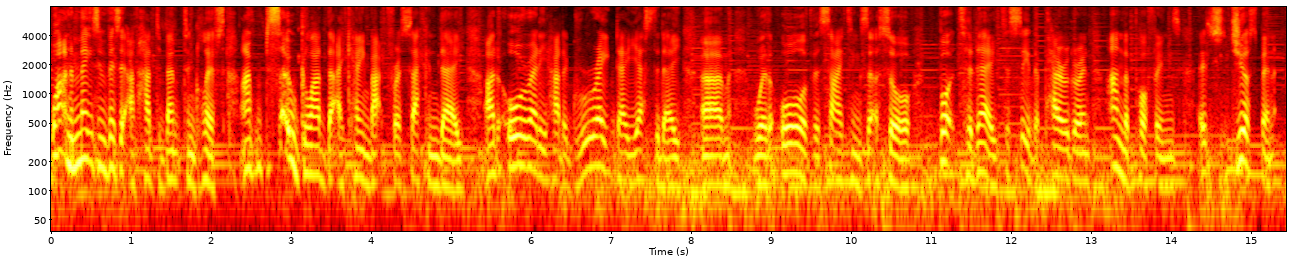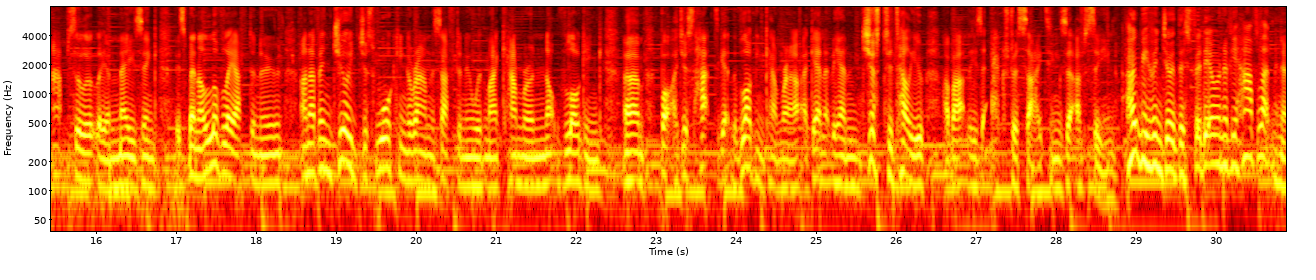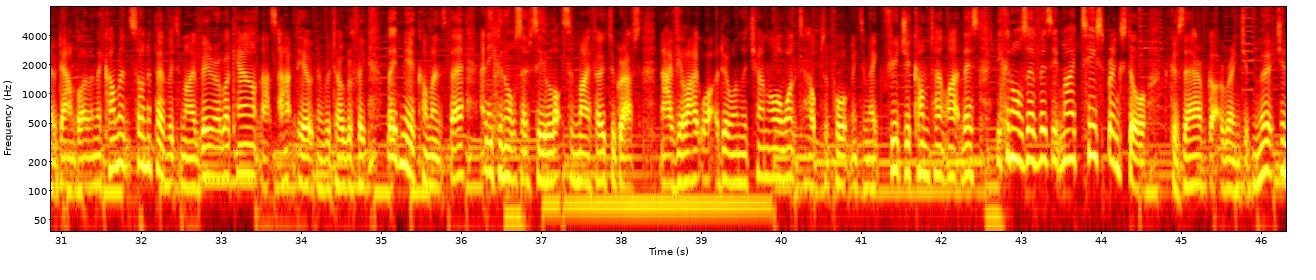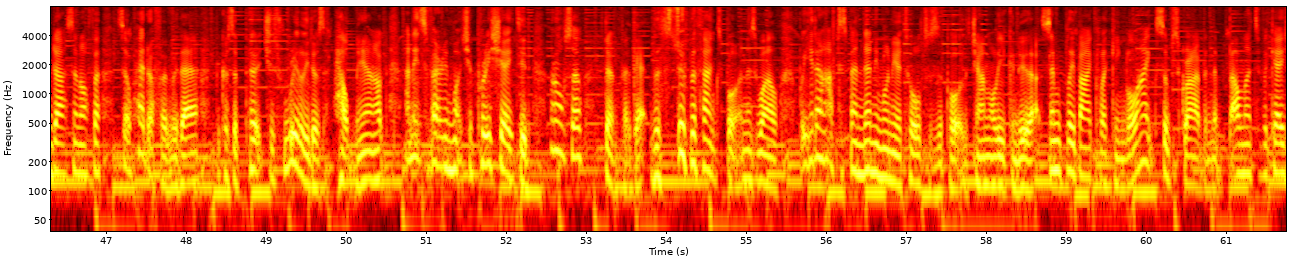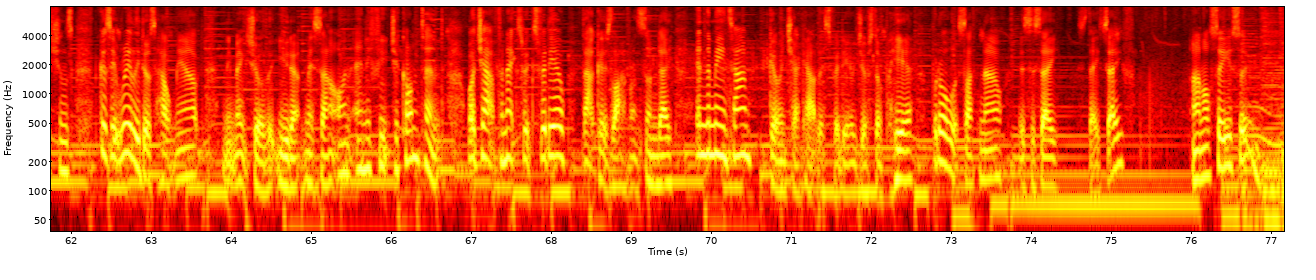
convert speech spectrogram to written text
What an amazing visit I've had to Bempton Cliffs. I'm so glad that I came back for a second day. I'd already had a great day yesterday um, with all of the sightings that I saw, but today to see the peregrine and the puffins, it's just been absolutely amazing. It's been a lovely afternoon and I've enjoyed just walking around this afternoon with my camera and not vlogging. Um, but I just had to get the vlogging camera out again at the end just to tell you about these extra sightings that I've seen. I hope you've enjoyed this video and if you have, let me know down below in the comments or up over to my Vero account, that's at Oakden Photography. Leave me a comment there and you can also see lots of my photographs. Now if you like what I do on the channel or want to help support me to make future content like this, you can also visit my Teespring store because there I've got a range of merchandise on offer. So head off over there because a purchase really does help me out and it's very much appreciated. And also don't forget the super thanks button as well. But you don't have to spend any money at all to support the channel. You can do that simply by clicking like, subscribe and the bell notifications because it really does help me out and it makes sure that you don't miss out on any future content. Watch out for next week's video. That goes live on Sunday. In the meantime, go and check out out this video just up here, but all that's left now is to say stay safe and I'll see you soon.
